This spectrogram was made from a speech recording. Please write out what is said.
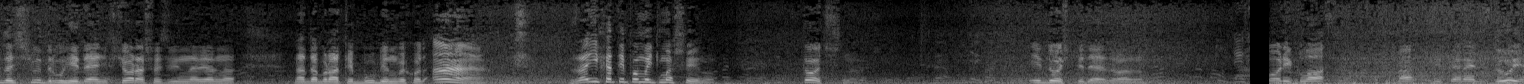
дощу другий день. Вчора щось він, мабуть, треба брати бубін, виходить. А! Заїхати помить машину. Точно. І дощ піде зразу. Морі класно. Да? Вітерець дує.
